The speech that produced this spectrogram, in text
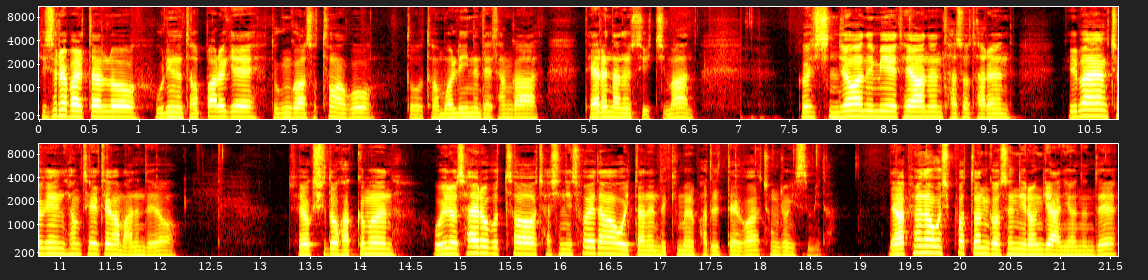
기술의 발달로 우리는 더 빠르게 누군가와 소통하고 또 더 멀리 있는 대상과 대화를 나눌 수 있지만 그것이 진정한 의미의 대화는 다소 다른 일반적인 형태일 때가 많은데요. 저 역시도 가끔은 오히려 사회로부터 자신이 소외당하고 있다는 느낌을 받을 때가 종종 있습니다. 내가 표현하고 싶었던 것은 이런 게 아니었는데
